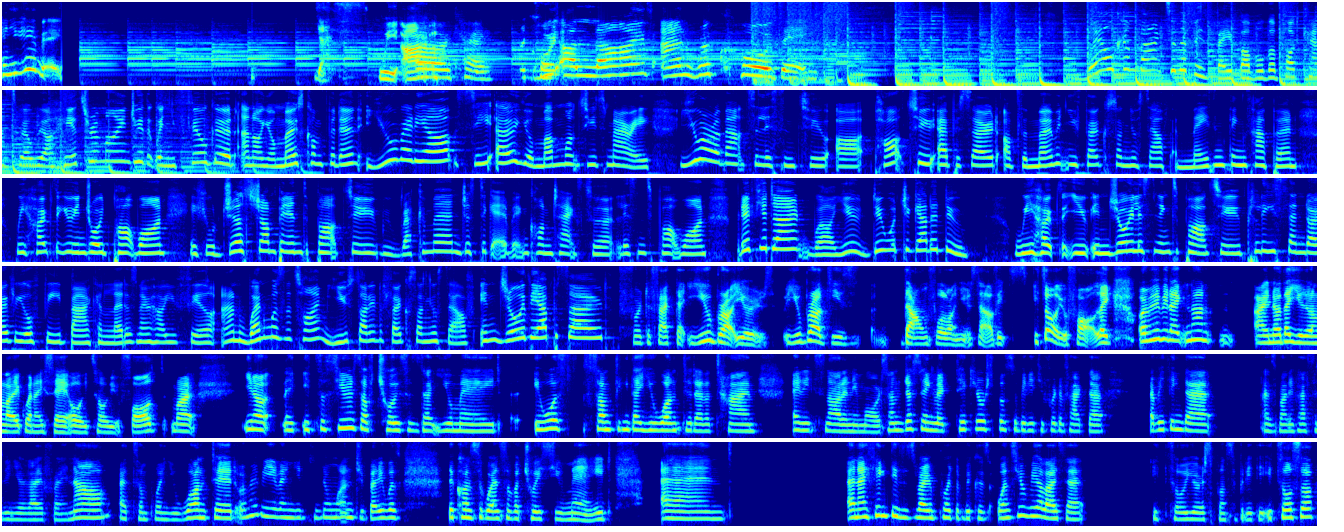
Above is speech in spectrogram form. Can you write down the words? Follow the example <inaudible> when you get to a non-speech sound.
Can you hear me? Yes, we are. Okay. We are live and recording. To the BizBabe Bubble, the podcast where we are here to remind you that when you feel good and are your most confident, you already are CEO your mum wants you to marry. You are about to listen to our part two episode of The Moment You Focus on Yourself, Amazing Things Happen. We hope that you enjoyed part one. If you're just jumping into part two, we recommend just to get a bit in context to listen to part one. But if you don't, well, you do what you gotta do. We hope that you enjoy listening to part two. Please send over your feedback and let us know how you feel. And when was the time you started to focus on yourself? Enjoy the episode. For the fact that you brought yours, you brought this downfall on yourself. It's it's all your fault. Like, or maybe like not. I know that you don't like when I say, "Oh, it's all your fault," but you know, like it's a series of choices that you made. It was something that you wanted at a time, and it's not anymore. So I'm just saying, like, take your responsibility for the fact that everything that as manifested in your life right now. At some point you wanted or maybe even you didn't want to but it was the consequence of a choice you made. And and i think this is very important because once you realize that it's all your responsibility it's also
